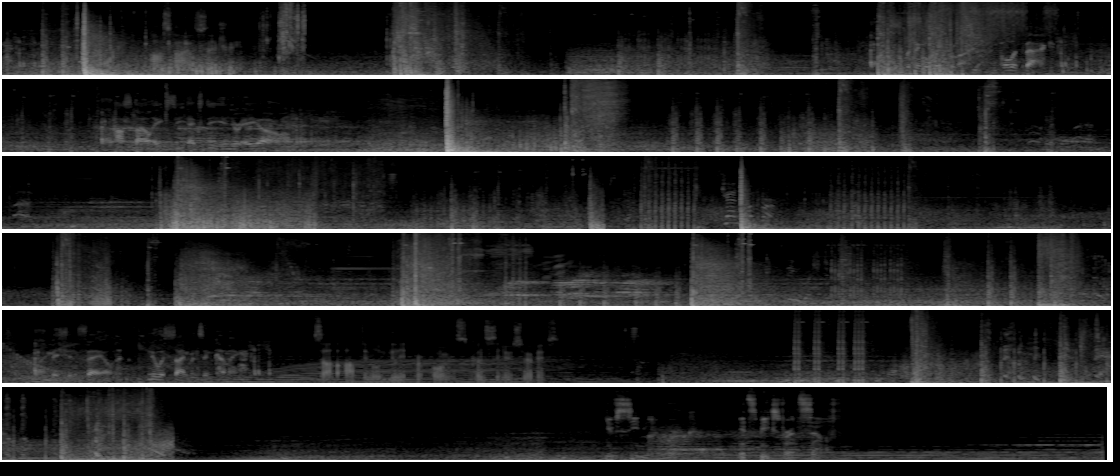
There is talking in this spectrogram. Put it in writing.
Failed. New assignments incoming. Suboptimal unit performance. Consider service. You've seen my work. It speaks for itself.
